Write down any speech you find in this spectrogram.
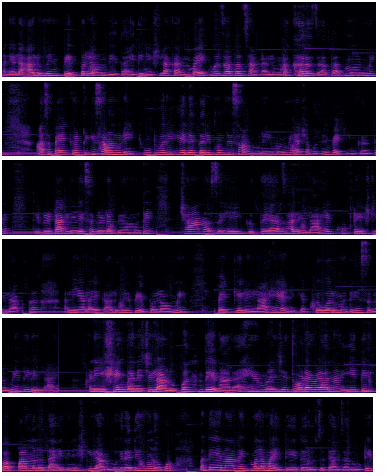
आणि याला अल्युमिनियम पेपर लावून देत आहे दिनेशला कारण बाईकवर जातात सांडा लुंडा खरंच जातात. म्हणून मी असं पॅक करते की सांडू नये. कुठवरही गेले तरी पण ते सांडू नये म्हणून मी अशा पद्धतीने पॅकिंग करते. तिकडे टाकलेले सगळे डब्यामध्ये. छान असं हे एक तयार झालेलं आहे. खूप टेस्टी लागतं. आणि याला एक अल्युमिनियम पेपर लावून मी पॅक केलेलं आहे. आणि एका कवरमध्ये हे सगळं मी दिलेलं आहे. आणि शेंगदाण्याचे लाडू पण देणार आहे. म्हणजे थोड्या वेळानं येतील पप्पा म्हणत आहे दिनेश की लाडू वगैरे देऊ नको. पण ते येणार नाहीत मला माहिती आहे दररोजचं त्यांचा रुटीन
